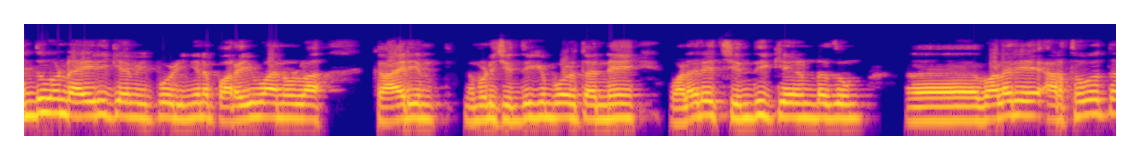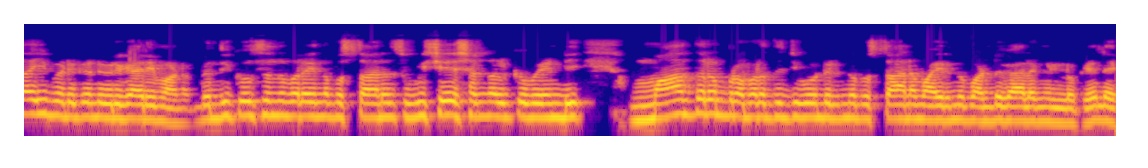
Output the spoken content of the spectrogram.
എന്തുകൊണ്ടായിരിക്കാം ഇപ്പോൾ ഇങ്ങനെ പറയുവാനുള്ള കാര്യം നമ്മൾ ചിന്തിക്കുമ്പോൾ തന്നെ വളരെ ചിന്തിക്കേണ്ടതും വളരെ അർത്ഥവത്തായി എടുക്കേണ്ട ഒരു കാര്യമാണ്. ബന്ദിക്കോസ് എന്ന് പറയുന്ന പ്രസ്ഥാനം സുവിശേഷങ്ങൾക്ക് വേണ്ടി മാത്രം പ്രവർത്തിച്ചു കൊണ്ടിരുന്ന പ്രസ്ഥാനമായിരുന്നു പണ്ട് കാലങ്ങളിലൊക്കെ അല്ലെ?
